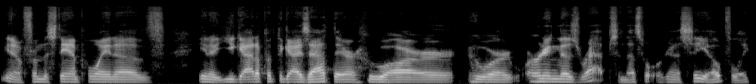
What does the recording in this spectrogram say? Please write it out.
you know from the standpoint of you know you got to put the guys out there who are who are earning those reps and that's what we're going to see hopefully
